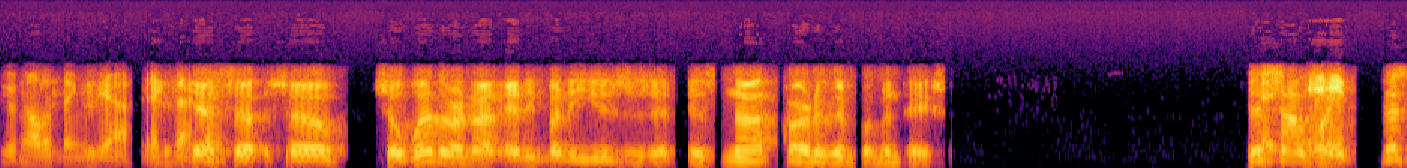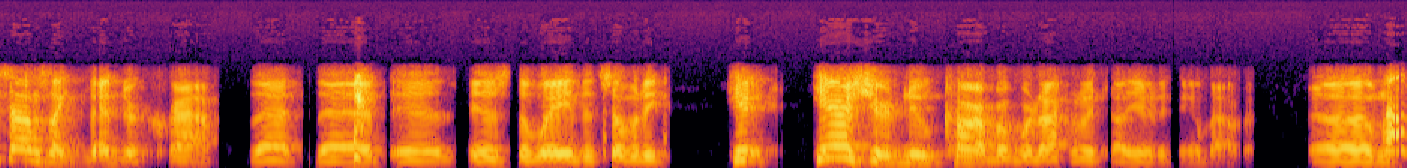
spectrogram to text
doing all the things. Yeah, exactly. Yeah. So so so whether or not anybody uses it is not part of implementation. This sounds like it- this sounds like vendor crap. That that is is the way that somebody here here's your new car, but we're not going to tell you anything about it. Um, Well,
